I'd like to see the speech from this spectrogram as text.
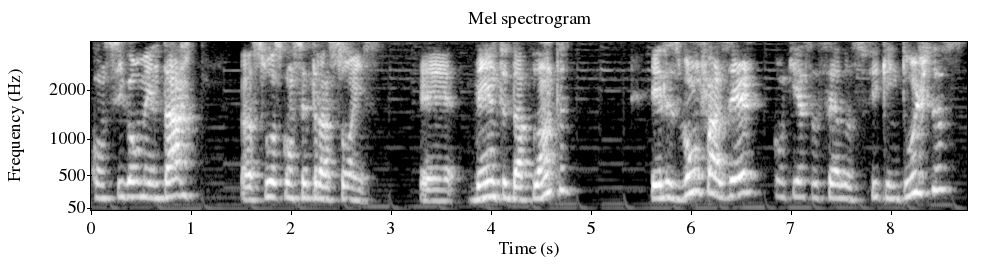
consigo aumentar as suas concentrações é, dentro da planta, eles vão fazer com que essas células fiquem túrgidas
